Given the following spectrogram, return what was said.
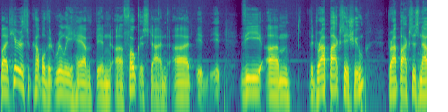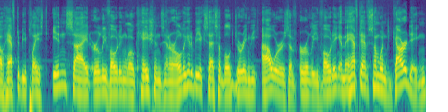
but here's a couple that really have been uh, focused on. Uh, it, it, the um, the drop box issue. drop boxes now have to be placed inside early voting locations and are only going to be accessible during the hours of early voting, and they have to have someone guarding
